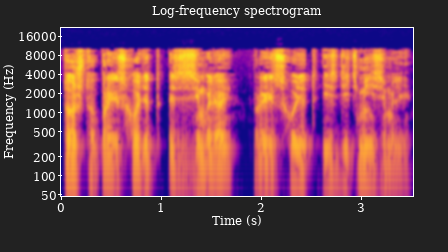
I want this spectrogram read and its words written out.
То, что происходит с Землей, происходит и с детьми Земли.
